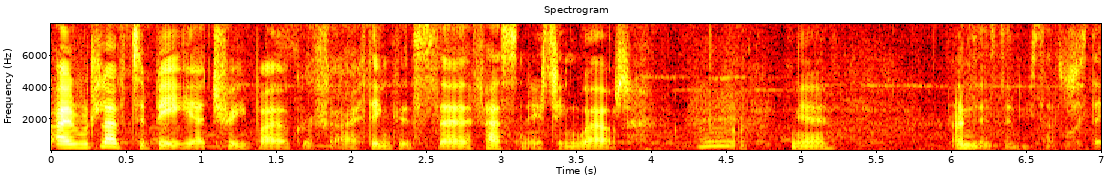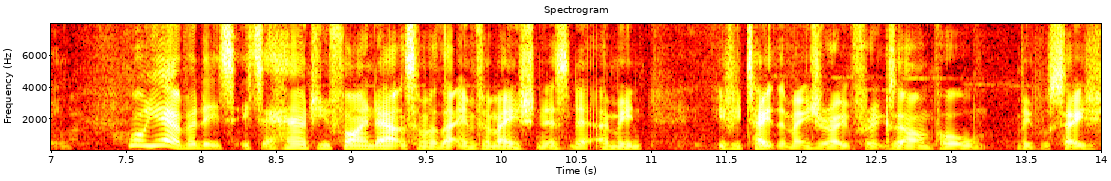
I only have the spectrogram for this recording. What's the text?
I would love to be a tree biographer. I think it's a fascinating world. Oh. Yeah. And there's any such thing. Well, yeah, but it's it's how do you find out some of that information, isn't it? I mean, if you take the major oak for example, people say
